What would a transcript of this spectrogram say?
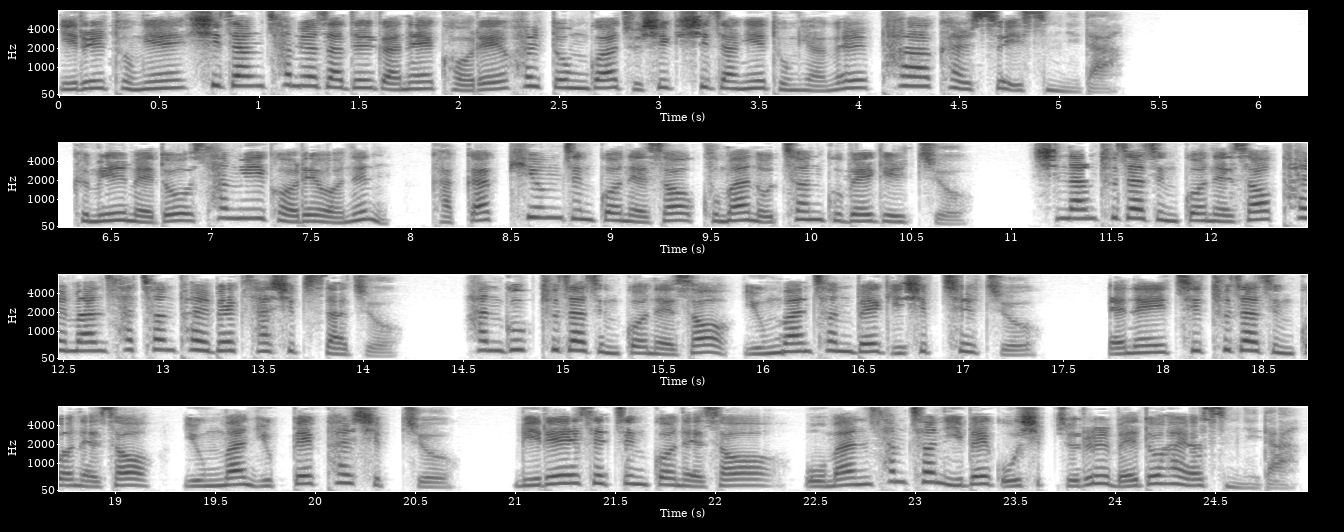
이를 통해 시장 참여자들 간의 거래 활동과 주식 시장의 동향을 파악할 수 있습니다. 금일 매도 상위 거래원은 각각 키움증권에서 95,901주, 신한투자증권에서 84,844주, 한국투자증권에서 61,127주, NH투자증권에서 6,680주, 미래에셋증권에서 53,250주를 매도하였습니다.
